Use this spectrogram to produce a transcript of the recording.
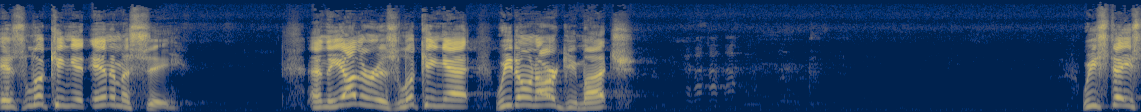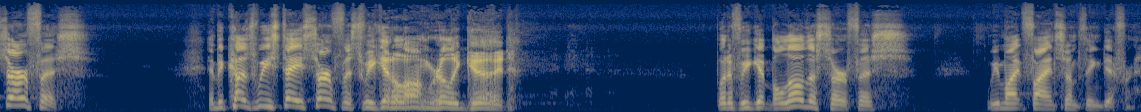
is looking at intimacy, and the other is looking at, we don't argue much. We stay surface. And because we stay surface, we get along really good. But if we get below the surface, we might find something different.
